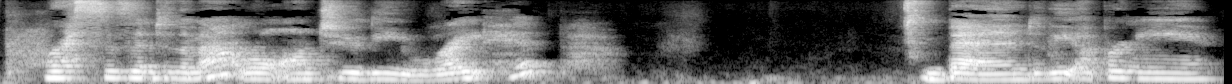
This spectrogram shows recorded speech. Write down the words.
presses into the mat, roll onto the right hip. Bend the upper knee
